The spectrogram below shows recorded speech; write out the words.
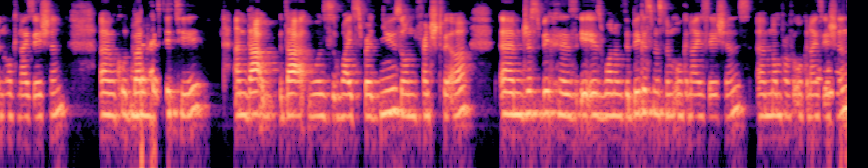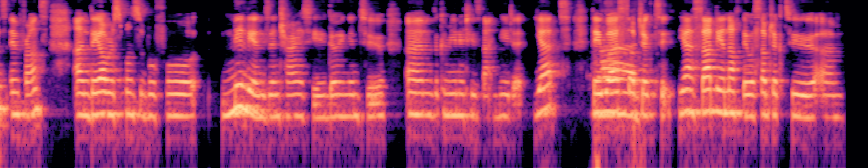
an organization um, called Mhm. Baraka City, and that that was widespread news on French Twitter, um, just because it is one of the biggest Muslim organizations, um, non-profit organizations in France, and they are responsible for millions in charity going into um, the communities that need it. Yet they were subject to, yeah, sadly enough, they were subject to um,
